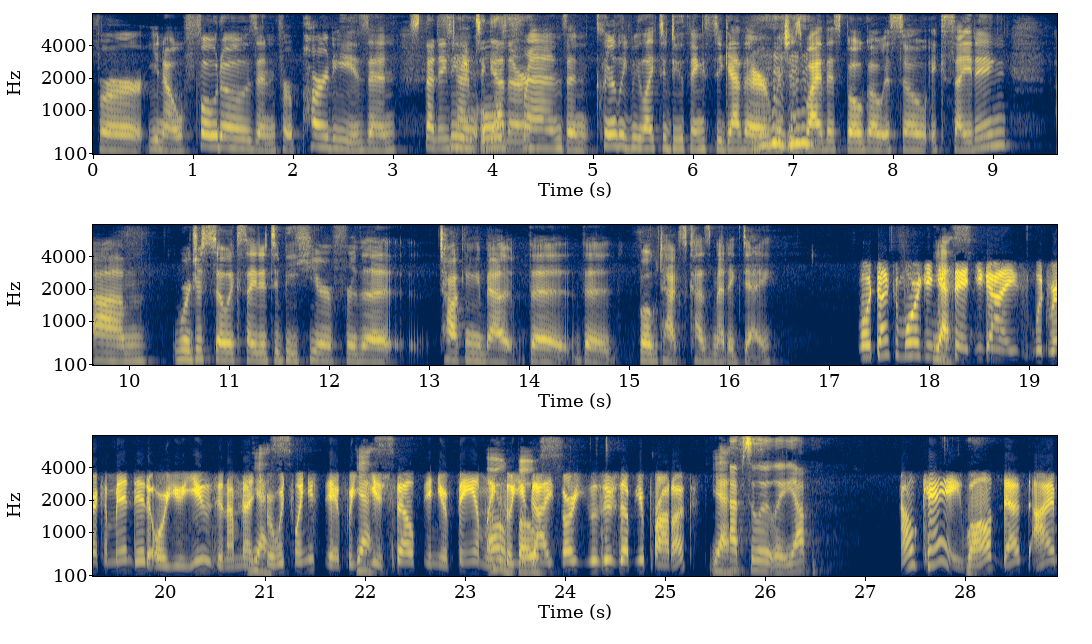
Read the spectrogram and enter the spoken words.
for you know photos and for parties and Spending seeing time old together. friends. And clearly, we like to do things together, which is why this BOGO is so exciting. Um, we're just so excited to be here for the talking about the the Botox Cosmetic Day. Well, Dr. Morgan, Yes. you said you guys would recommend it or you use it. I'm not Yes. sure which one you said for Yes. yourself and your family. Oh, so you both. guys are users of your products. Yes, Absolutely, yep. Okay, well, that's I'm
